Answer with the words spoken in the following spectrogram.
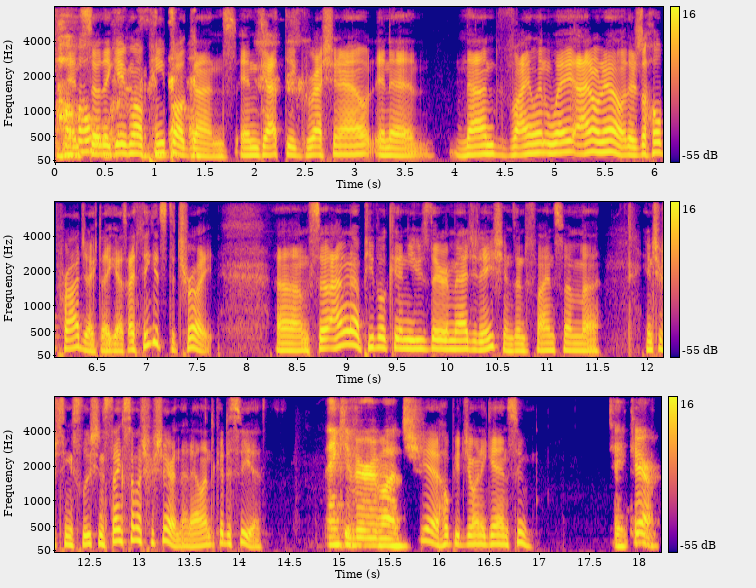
Oh. And so they gave them all paintball guns and got the aggression out in a non-violent way. I don't know. There's a whole project, I guess. I think it's Detroit. Um, so I don't know. People can use their imaginations and find some uh, interesting solutions. Thanks so much for sharing that, Alan. Good to see you. Thank you very much. Yeah, hope you join again soon. Take care.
